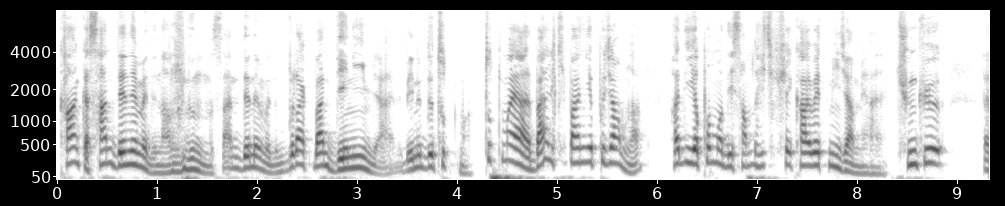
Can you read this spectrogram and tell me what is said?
kanka sen denemedin anladın mı? Sen denemedin. Bırak ben deneyeyim yani. Beni de tutma. Tutma yani. Belki ben yapacağım lan. Hadi yapamadıysam da hiçbir şey kaybetmeyeceğim yani. Çünkü e,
